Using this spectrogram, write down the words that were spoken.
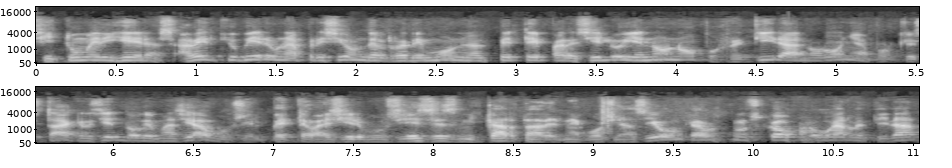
si tú me dijeras, a ver, que hubiera una presión del redemonio al PT para decirle, oye, no, no, pues retira a Noroña porque está creciendo demasiado, pues el PT va a decir, pues si esa es mi carta de negociación, pues, ¿cómo lo voy a retirar?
